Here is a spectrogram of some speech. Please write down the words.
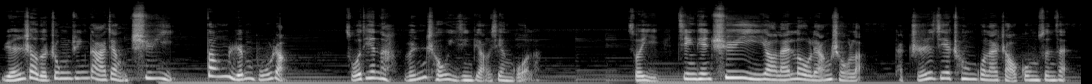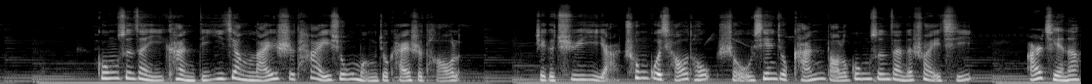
袁绍的中军大将曲义。当仁不让。昨天呢，文丑已经表现过了，所以今天曲义要来露两手了。他直接冲过来找公孙瓒。公孙瓒一看敌将来势太凶猛，就开始逃了。这个曲义呀，冲过桥头，首先就砍倒了公孙瓒的帅旗，而且呢，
